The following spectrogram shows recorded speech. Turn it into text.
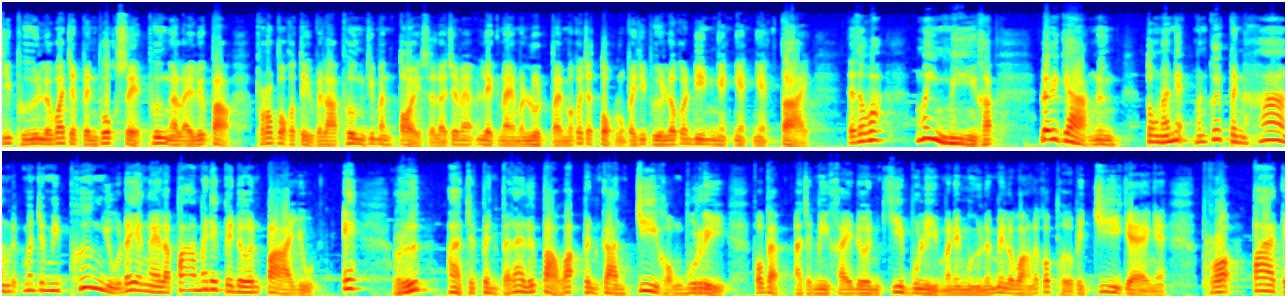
ที่พื้นเลยว่าจะเป็นพวกเศษพึ่งอะไรหรือเปล่า เพราะปกติเวลาพึ่งที่มันต่อยเสร็จแล้วใช่ไหมเหล็กในมันหลุดไปมันก็จะตกลงไปที่พื้นแล้วก็ดิ้นแงกแงกแงกตาย แต่ถ้าว่าไม่มีครับ แล้วอีกอย่างหนึ่งตรงนั้นเนี่ยมันก็เป็นห้างมันจะมีพึ่งอยู่ได้ยังไงล่ะป้าไม่ได้ไปเดินป่าอยู่ เอ๊ะ หรือ อาจจะเป็นไปได้หรือเปล่าว่าเป็นการจี้ของบุหรี่ เพราะแบบอาจจะมีใครเดินขี้บุหรี่มาในมือแล้วไม่ระวังแล้วก็เผลอไปจี้แกไง เพราะป้าแก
